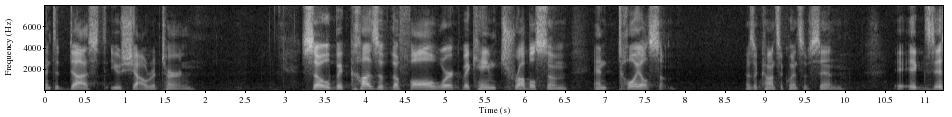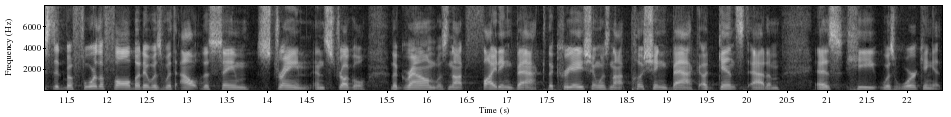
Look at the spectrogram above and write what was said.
and to dust you shall return. So, because of the fall, work became troublesome and toilsome as a consequence of sin. It existed before the fall, but it was without the same strain and struggle. The ground was not fighting back, the creation was not pushing back against Adam as he was working it.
